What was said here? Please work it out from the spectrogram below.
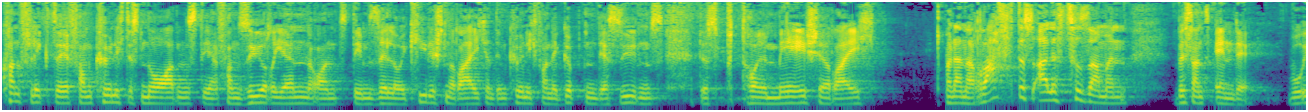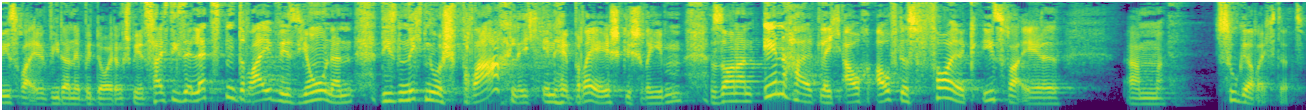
Konflikte vom König des Nordens, der von Syrien und dem Seleukidischen Reich und dem König von Ägypten des Südens, das Ptolemäische Reich. Und dann rafft es alles zusammen bis ans Ende wo Israel wieder eine Bedeutung spielt. Das heißt, diese letzten drei Visionen, die sind nicht nur sprachlich in Hebräisch geschrieben, sondern inhaltlich auch auf das Volk Israel ähm, zugerichtet.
